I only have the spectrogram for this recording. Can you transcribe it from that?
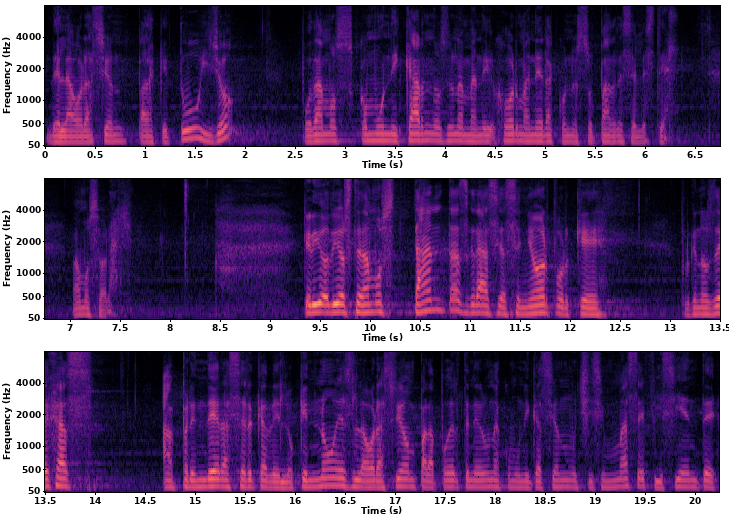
de la oración, para que tú y yo podamos comunicarnos de una mejor manera con nuestro Padre Celestial. Vamos a orar. Querido Dios, te damos tantas gracias, Señor, porque, porque nos dejas aprender acerca de lo que no es la oración para poder tener una comunicación muchísimo más eficiente,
